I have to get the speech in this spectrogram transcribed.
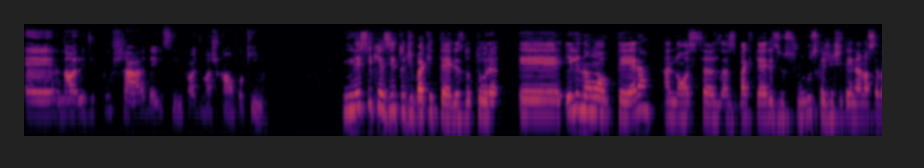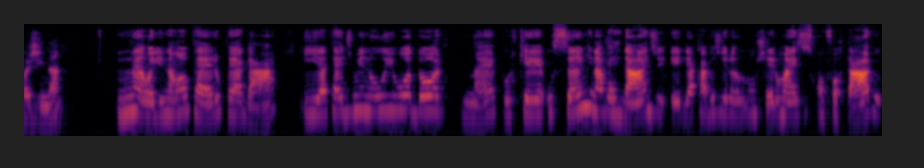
é, na hora de puxar, daí sim pode machucar um pouquinho. Nesse quesito de bactérias, doutora, é, ele não altera a nossas, as bactérias e os fungos que a gente tem na nossa vagina? Não, ele não altera o pH e até diminui o odor, né? Porque o sangue, na verdade, ele acaba gerando um cheiro mais desconfortável,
